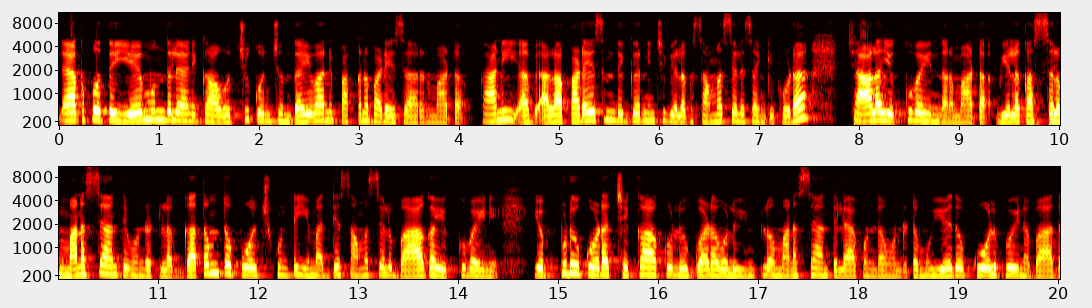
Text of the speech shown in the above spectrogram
లేకపోతే ఏముందలే అని కావచ్చు కొంచెం దైవాన్ని పక్కన పడేశారనమాట కానీ అవి అలా పడేసిన దగ్గర నుంచి వీళ్ళకి సమస్యల సంఖ్య కూడా చాలా ఎక్కువైందనమాట వీళ్ళకి అస్సలు మనశ్శాంతి ఉండట్ల. గతంతో పోల్చుకుంటే ఈ మధ్య సమస్యలు బాగా ఎక్కువైనాయి. ఎప్పుడూ కూడా చికాకులు గొడవలు ఇంట్లో మనశ్శాంతి లేకుండా ఉండటము ఏదో కోల్పోయిన బాధ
